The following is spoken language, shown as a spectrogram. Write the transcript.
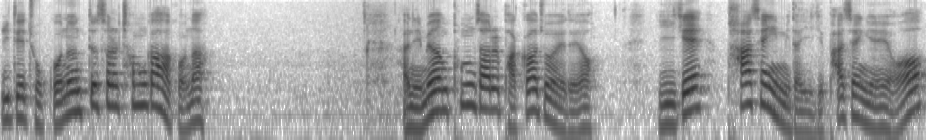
이때 조건은 뜻을 첨가하거나 아니면 품사를 바꿔줘야 돼요. 이게 파생입니다. 이게 파생이에요.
